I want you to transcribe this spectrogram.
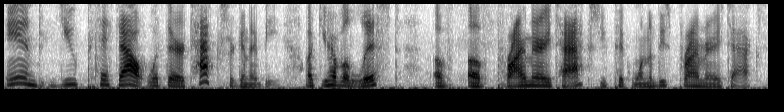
And you pick out what their attacks are going to be. Like you have a list of, of primary attacks. You pick one of these primary attacks.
